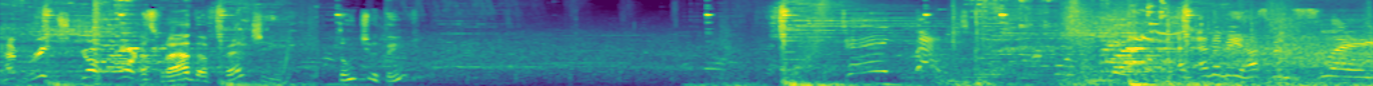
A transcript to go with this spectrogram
Have reached your portal. That's rather fetching, don't you think? Take that! An enemy has been slain.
